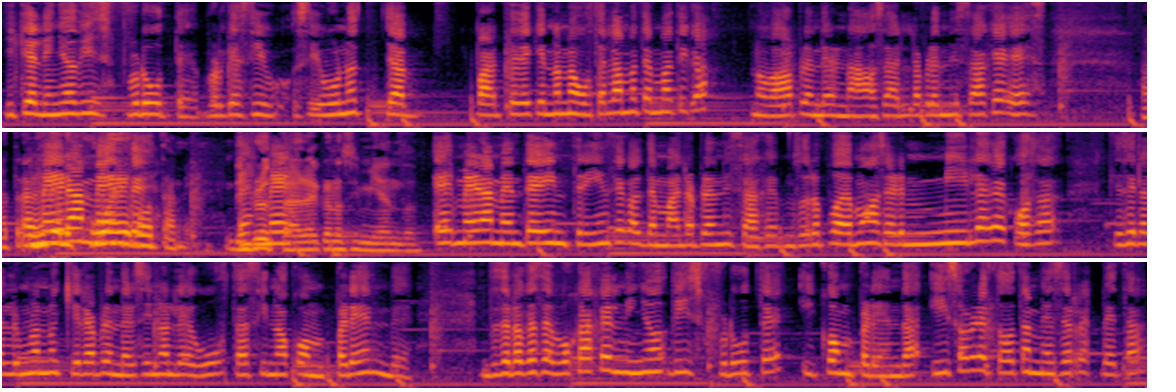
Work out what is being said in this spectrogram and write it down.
y que el niño disfrute. Porque si, si uno ya parte de que no me gusta la matemática, no vas a aprender nada. O sea, el aprendizaje es A través Meramente. del juego también. Disfrutar me- el conocimiento. es meramente intrínseco el tema del aprendizaje. Nosotros podemos hacer miles de cosas que si el alumno no quiere aprender, si no le gusta, si no comprende. Entonces lo que se busca es que el niño disfrute y comprenda y sobre todo también se respeta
